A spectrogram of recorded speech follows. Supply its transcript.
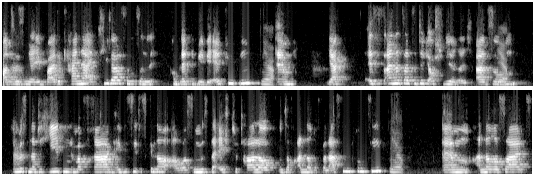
Also wir sind ja eben beide keine ITler, sind so komplett die BWL-Typen. Ja. Ähm, ja, es ist einerseits natürlich auch schwierig. Also ja. wir müssen natürlich jeden immer fragen, hey, wie sieht es genau aus? Wir müssen da echt total auf uns auf andere verlassen im Prinzip. Ja. Ähm, andererseits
